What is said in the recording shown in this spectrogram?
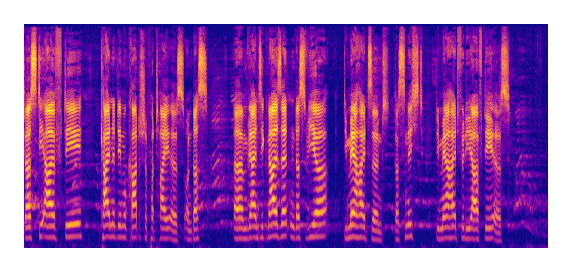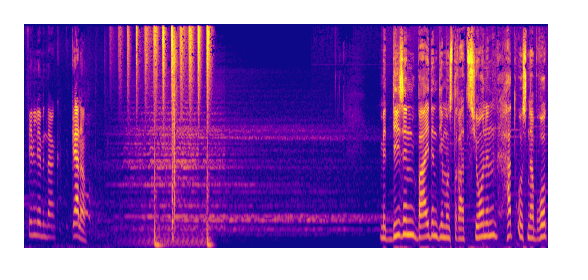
dass die AfD keine demokratische Partei ist und dass ähm, wir ein Signal senden, dass wir die Mehrheit sind, dass nicht die Mehrheit für die AfD ist. Vielen lieben Dank. Gerne. Mit diesen beiden Demonstrationen hat Osnabrück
